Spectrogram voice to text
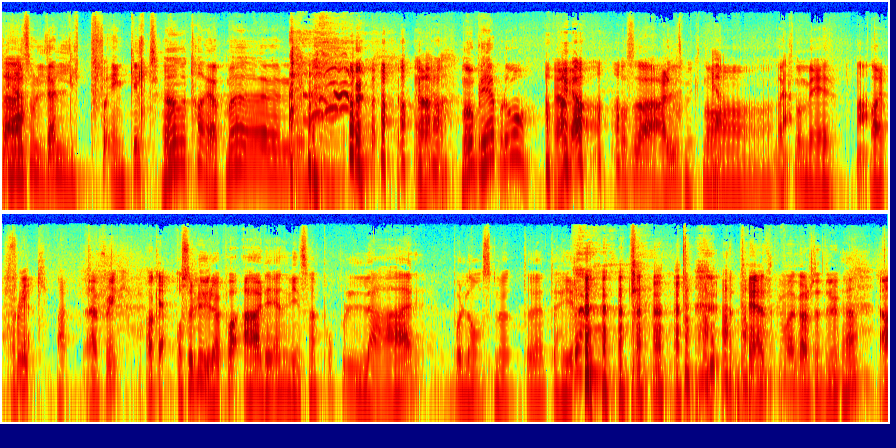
det er, liksom, det er litt for enkelt. Ja, nå tar jeg på meg Ja. Nå blir jeg blå. Ja. Og så er det liksom ikke noe Det er ikke noe mer. Nei, Nei. freak. Nei. Freak? Okay. Og så lurer jeg på, er det en vin som er populær på landsmøtet til Høyre? Det skulle man kanskje tro. Ja. Ja,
